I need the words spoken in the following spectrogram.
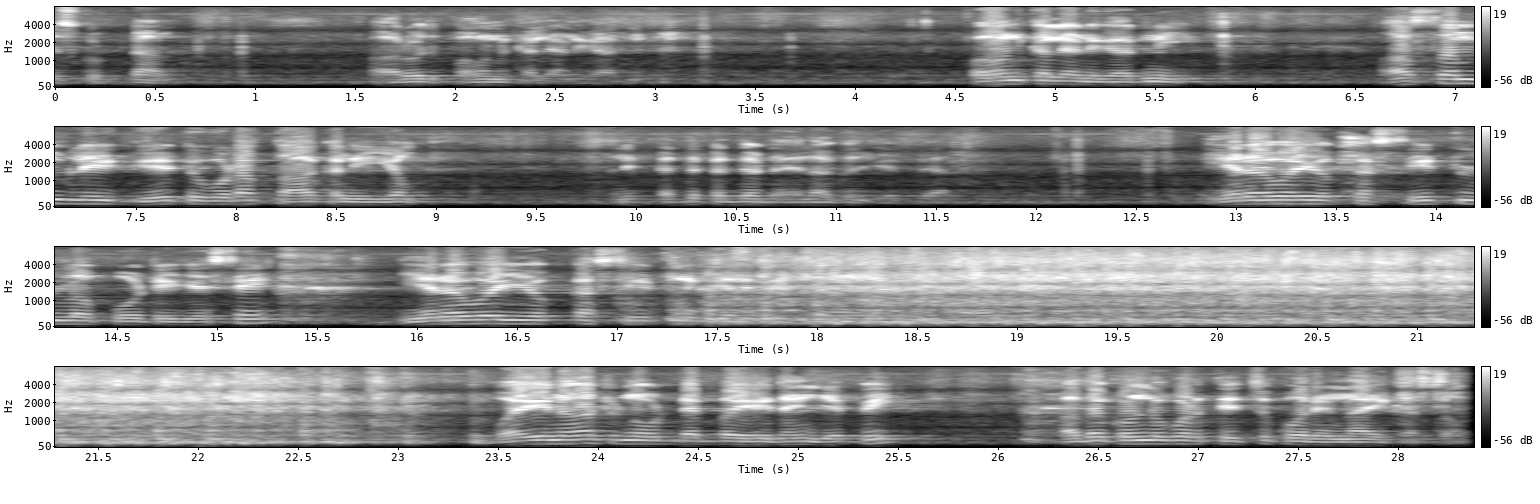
చేసుకుంటున్నాను. ఆ రోజు పవన్ కళ్యాణ్ గారిని. పవన్ కళ్యాణ్ గారిని అసెంబ్లీ గేటు కూడా తాకనీయం అని పెద్ద పెద్ద డైలాగులు చెప్పారు. ఇరవై ఒక్క సీట్లలో పోటీ చేసి ఇరవై ఒక్క సీట్ని గెలిపించిన వైనాట్ నూట డెబ్బై ఐదు అని చెప్పి పదకొండు కూడా తెచ్చుకోలేని నాయకత్వం.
